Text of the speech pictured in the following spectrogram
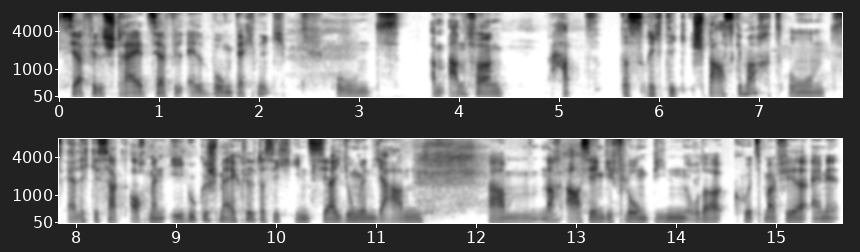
sehr viel Streit, sehr viel Ellbogentechnik. Und am Anfang hat das richtig Spaß gemacht und ehrlich gesagt auch mein Ego geschmeichelt, dass ich in sehr jungen Jahren ähm, nach Asien geflogen bin oder kurz mal für eine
